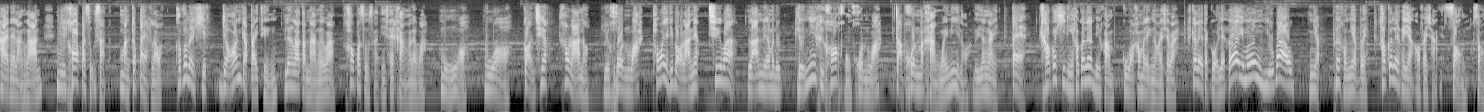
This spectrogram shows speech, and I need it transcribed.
ภายในหลังร้าน มีคอกปศุสัตว์ มันก็แปลกแล้วเขาก็เลยคิดย้อนกลับไปถึงเรื่องเล่าตำนานไว้ว่าคอกปศุสัตว์นี้ใช้ขังอะไรวะ หมูเหรอ วัว ก่อนเชือดเข้าร้านเหรอ หรือคนวะ เพราะว่าอย่างที่บอกร้านเนี้ยชื่อว่าร้านเนื้อมนุษย์ หรือนี่คือข้อของคนวะ จับคนมาขังไว้นี่เหรอ หรือยังไง แต่เขาก็คิดอย่างนี้เขาก็เริ่มมีความกลัวเข้ามาเล็กน้อยใช่ปะ ก็เลยตะโกนเรียกเอ้ยมึงอยู่เปล่าเงียบเพื่อนเขาเงียบเว้ยเขาก็เลยพยายามเอาไฟฉายส่องส่อง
